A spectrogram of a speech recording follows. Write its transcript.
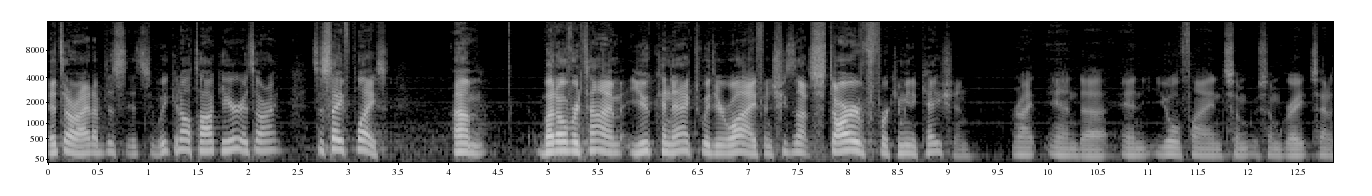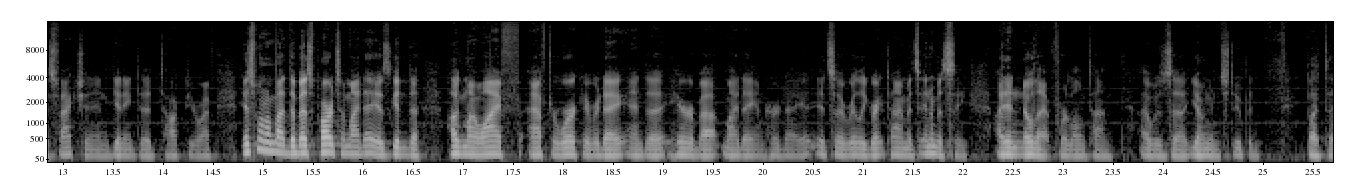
it's all right. I'm just, it's, we can all talk here. It's all right. It's a safe place. Um, but over time, you connect with your wife, and she's not starved for communication, right? And uh, and you'll find some some great satisfaction in getting to talk to your wife. It's one of my, the best parts of my day is getting to hug my wife after work every day and to hear about my day and her day. It's a really great time. It's intimacy. I didn't know that for a long time. I was uh, young and stupid, but uh,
